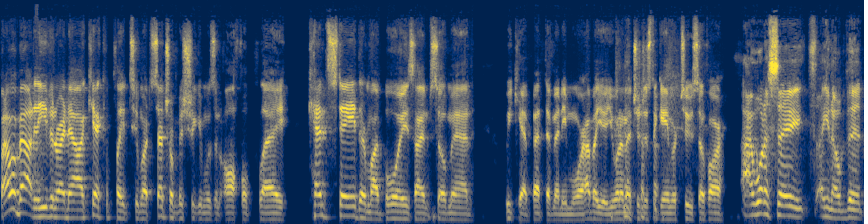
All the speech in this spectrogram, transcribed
But I'm about even right now. I can't complain too much. Central Michigan was an awful play. Kent State, they're my boys. I'm so mad we can't bet them anymore. How about you? You want to mention just a game or two so far? I want to say, you know, that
